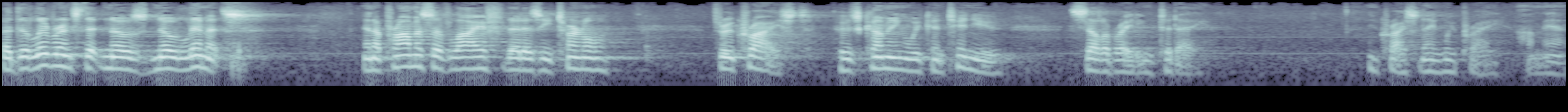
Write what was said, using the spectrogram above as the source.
a deliverance that knows no limits, and a promise of life that is eternal through Christ, whose coming we continue celebrating today. In Christ's name we pray. Amen.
